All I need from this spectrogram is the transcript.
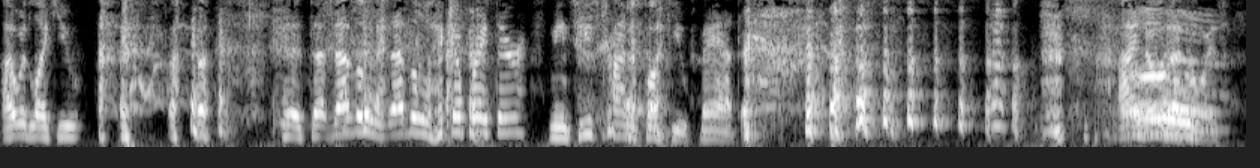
I would like you. that that little that little hiccup right there means he's trying to fuck you bad. I know oh. that noise.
